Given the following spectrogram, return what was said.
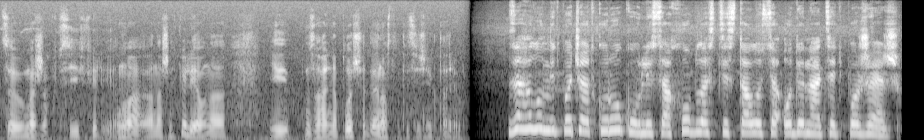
Це в межах всієї філії. Ну а наша філія, вона і загальна площа 90 тисяч гектарів. Загалом від початку року в лісах області сталося 11 пожеж.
